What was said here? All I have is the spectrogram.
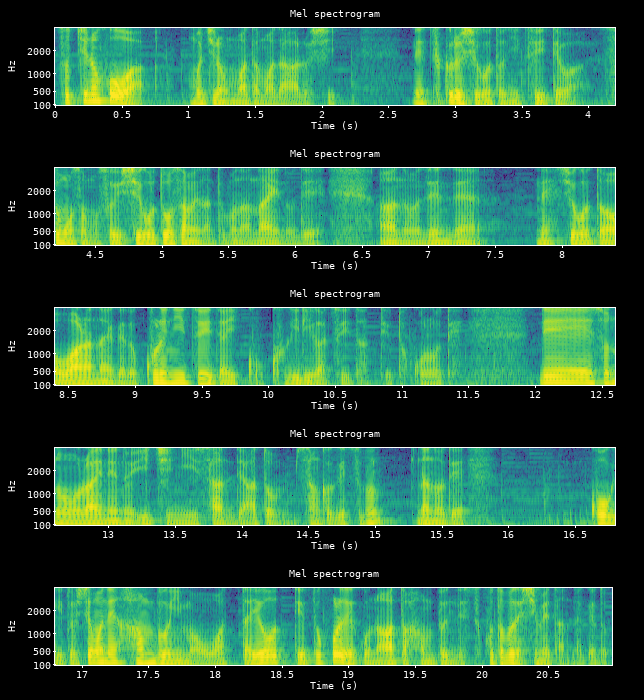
そっちの方はもちろんまだまだあるし、ね、作る仕事についてはそもそもそういう仕事納めなんてものはないのであの全然ね仕事は終わらないけどこれについては1個区切りがついたっていうところででその来年の123であと3ヶ月分なので講義としてもね半分今終わったよっていうところでこのあと半分です。言葉で締めたんだけど。っ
